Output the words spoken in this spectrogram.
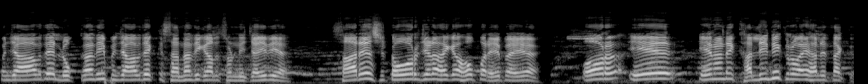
ਪੰਜਾਬ ਦੇ ਲੋਕਾਂ ਦੀ, ਪੰਜਾਬ ਦੇ ਕਿਸਾਨਾਂ ਦੀ ਗੱਲ ਸੁਣਨੀ ਚਾਹੀਦੀ ਹੈ। ਸਾਰੇ ਸਟੋਰ ਜਿਹੜਾ ਹੈਗਾ ਉਹ ਭਰੇ ਪਏ ਆ ਔਰ ਇਹ ਇਹਨਾਂ ਨੇ ਖਾਲੀ ਨਹੀਂ ਕਰਵਾਏ ਹਾਲੇ ਤੱਕ।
